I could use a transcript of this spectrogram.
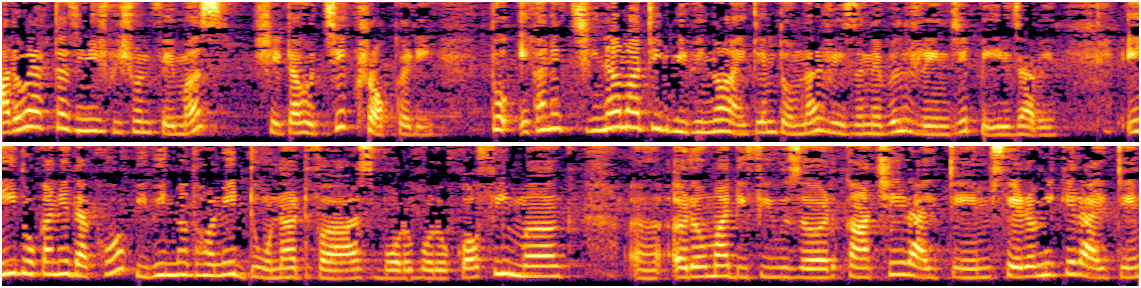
আরও একটা জিনিস ভীষণ ফেমাস সেটা হচ্ছে ক্রকারি তো এখানে চীনা মাটির বিভিন্ন আইটেম তোমরা রিজনেবল রেঞ্জে পেয়ে যাবে। এই দোকানে দেখো বিভিন্ন ধরনের ডোনাট ভাস বড় বড় কফি মাগ অ্যারোমা ডিফিউজার কাঁচের আইটেম সেরামিকের আইটেম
